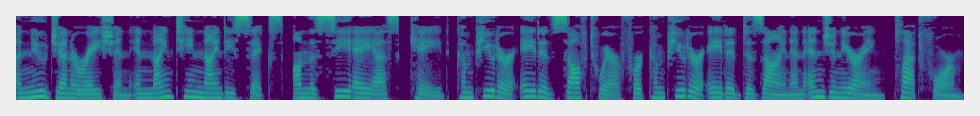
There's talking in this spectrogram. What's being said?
a new generation in 1996, on the CAS, CADE computer-aided software software for computer-aided design and engineering platform.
